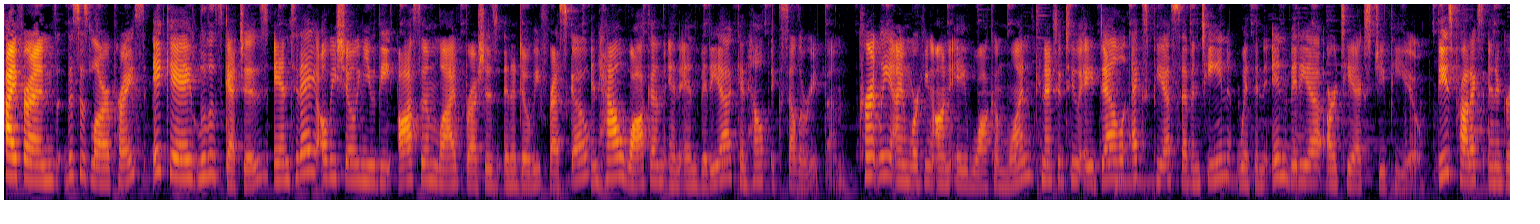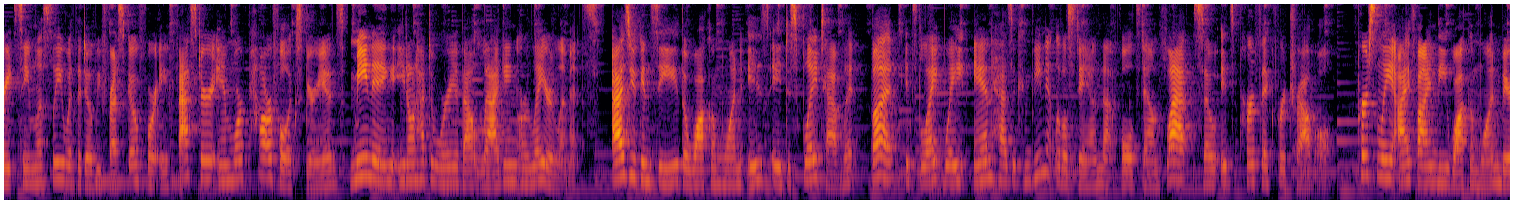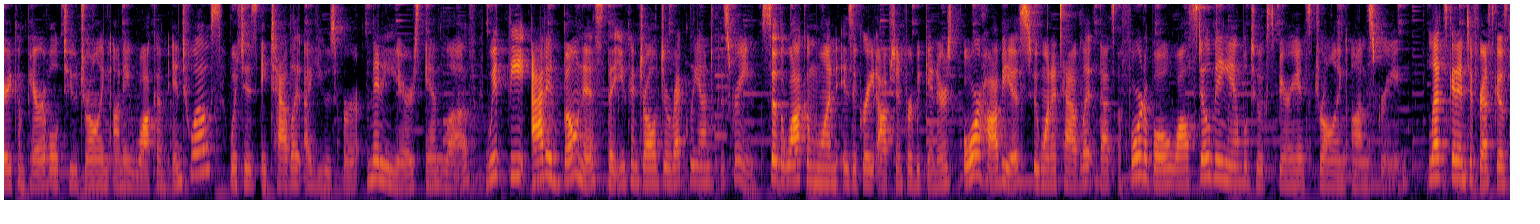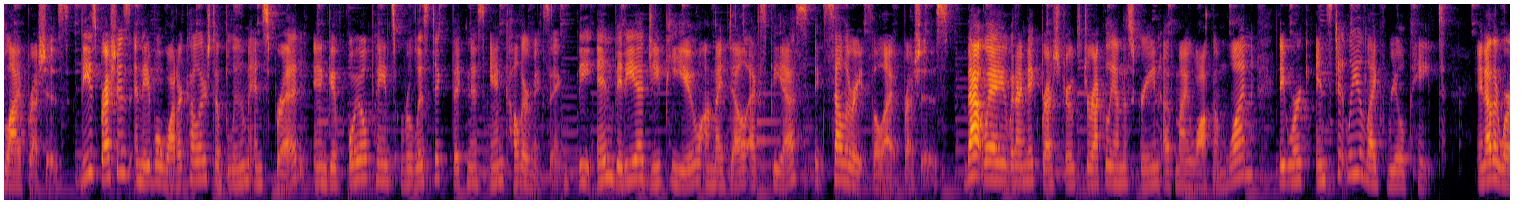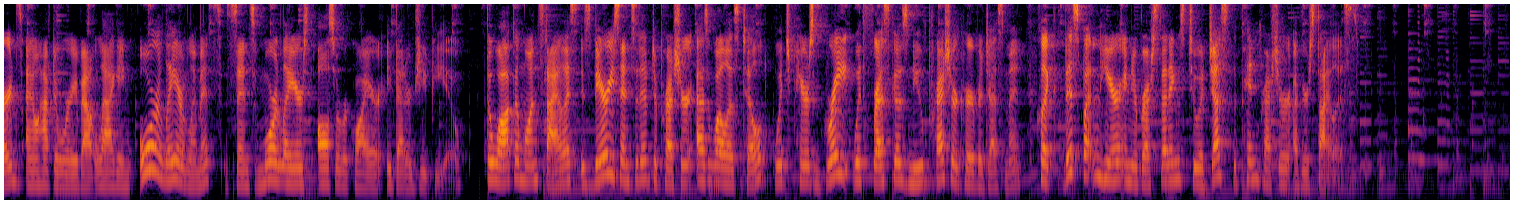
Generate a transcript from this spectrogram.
Hi friends, this is Laura Price, aka Lulu Sketches, and today I'll be showing you the awesome live brushes in Adobe Fresco and how Wacom and NVIDIA can help accelerate them. Currently I'm working on a Wacom One connected to a Dell XPS 17 with an NVIDIA RTX GPU. These products integrate seamlessly with Adobe Fresco for a faster and more powerful experience, meaning you don't have to worry about lagging or layer limits. As you can see, the Wacom One is a display tablet, but it's lightweight and has a convenient little stand that folds down flat, so it's perfect for travel. Personally, I find the Wacom One very comparable to drawing on a Wacom Intuos, which is a tablet I use for many years and love, with the added bonus that you can draw directly onto the screen. So the Wacom One is a great option for beginners or hobbyists who want a tablet that's affordable while still being able to experience drawing on screen. Let's get into Fresco's live brushes. These brushes enable watercolors to bloom and spread and give oil paints realistic thickness and color mixing. The NVIDIA GPU on my Dell XPS accelerates the live brushes. That way, when I make brush strokes directly on the screen of my Wacom One, they work instantly like real paint. In other words, I don't have to worry about lagging or layer limits since more layers also require a better GPU. The Wacom One stylus is very sensitive to pressure as well as tilt, which pairs great with Fresco's new pressure curve adjustment. Click this button here in your brush settings to adjust the pin pressure of your stylus.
